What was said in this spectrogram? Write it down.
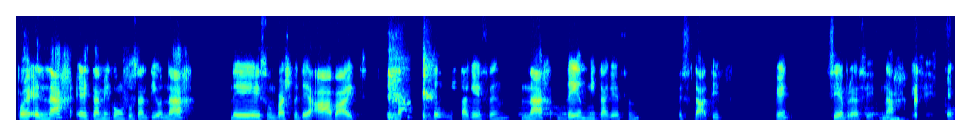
Pues el nach es también con un sustantivo. Nach de zum Beispiel der Arbeit, nach dem Mittagessen, nach dem Mittagessen es Dativ. ¿Ok? Siempre así. Nach. ¿ok?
